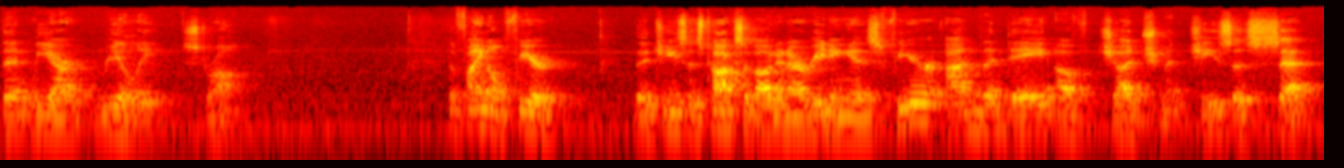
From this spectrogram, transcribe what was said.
that we are really strong. The final fear that Jesus talks about in our reading is fear on the day of judgment. Jesus said,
